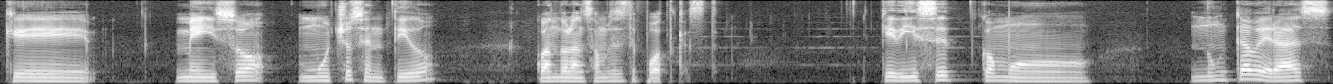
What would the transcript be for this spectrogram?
que me hizo mucho sentido cuando lanzamos este podcast. Que dice como nunca verás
